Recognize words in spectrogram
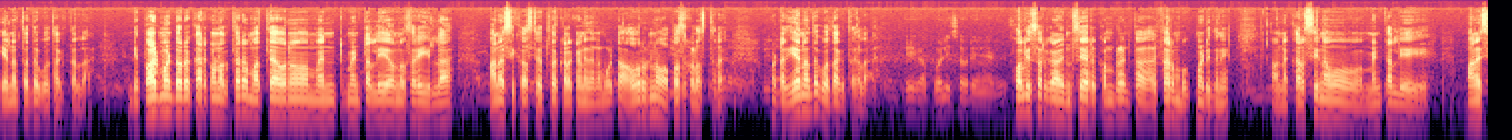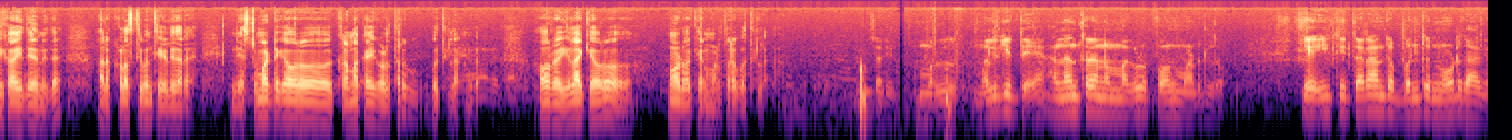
ಏನೋ ಅಂತ ಗೊತ್ತಾಗ್ತಲ್ಲ ಡಿಪಾರ್ಟ್ಮೆಂಟ್ ಅವರು ಕರ್ಕೊಂಡು ಹೋಗ್ತಾರೆ ಮತ್ತೆ ಅವನು ಮೆಂಟ್ ಮೆಂಟಲ್ಲಿ ಅವನು ಸರಿ ಇಲ್ಲ. ಮಾನಸಿಕ ಅಸ್ತಿತ್ವ ಕಳ್ಕೊಂಡಿದ್ದಾನೆ ಅಂದ್ಬಿಟ್ಟು ಅವ್ರನ್ನ ವಾಪಸ್ ಕಳಿಸ್ತಾರೆ. ಬಟ್ ಅದು ಏನಂತ ಗೊತ್ತಾಗ್ತಾ ಇಲ್ಲ. ಈಗ ಪೊಲೀಸ್ ಅವ್ರು ಏನು ಹೇಳಿದ್ರು ಪೊಲೀಸರಿಗೆ N C R complaint F I R book ಮಾಡಿದ್ದೀನಿ. ಅವನ್ನ ಕರೆಸಿ ನಾವು ಮೆಂಟಲಿ ಮಾನಸಿಕ ಇದೇನಿದೆ ಅದನ್ನು ಕಳಿಸ್ತೀವಿ ಅಂತ ಹೇಳಿದ್ದಾರೆ. ಇನ್ನು ಎಷ್ಟು ಮಟ್ಟಿಗೆ ಅವರು ಕ್ರಮ ಕೈಗೊಳ್ತಾರೆ ಗೊತ್ತಿಲ್ಲ ನಮಗೆ. ಅವರ ಇಲಾಖೆಯವರು ನೋಡ್ಬೇಕು ಏನು ಮಾಡ್ತಾರೋ ಗೊತ್ತಿಲ್ಲ. ಸರಿ ಮಲ್ ಮಲಗಿದ್ದೆ ಅನಂತರ ನಮ್ಮ ಮಗಳು ಫೋನ್ ಮಾಡಿದ್ಲು. ಏ ಈ ಥರ ಅಂತ ಬಂದು ನೋಡಿದಾಗ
